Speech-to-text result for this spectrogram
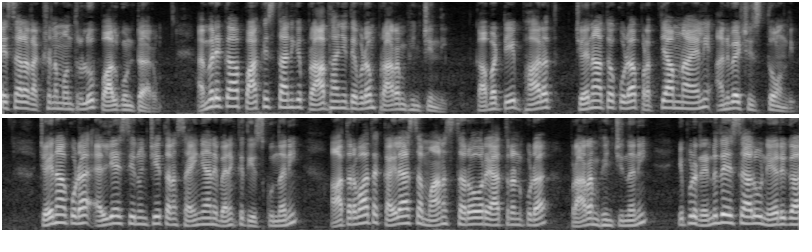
దేశాల రక్షణ మంత్రులు పాల్గొంటారు. అమెరికా పాకిస్తాన్కి ప్రాధాన్యత ఇవ్వడం ప్రారంభించింది. కాబట్టి భారత్ చైనాతో కూడా ప్రత్యామ్నాయాన్ని అన్వేషిస్తోంది. చైనా కూడా ఎల్ఏసీ నుంచి తన సైన్యాన్ని వెనక్కి తీసుకుందని ఆ తర్వాత కైలాస మానస్ సరోవర యాత్రను కూడా ప్రారంభించిందని ఇప్పుడు రెండు దేశాలు నేరుగా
